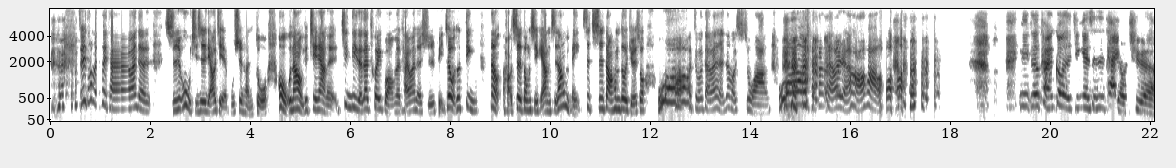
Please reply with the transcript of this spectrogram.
所以他们对台湾的食物其实了解不是很多哦。然后我就尽量的、尽力的在推广我们的台湾的食品，所以我都订那种好吃的东西给他们吃。然后每次吃到，他们都会觉得说：“哇，怎么台湾人那么爽？哇，当台湾人好好哦。”你的团购的经验真是太有趣了。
